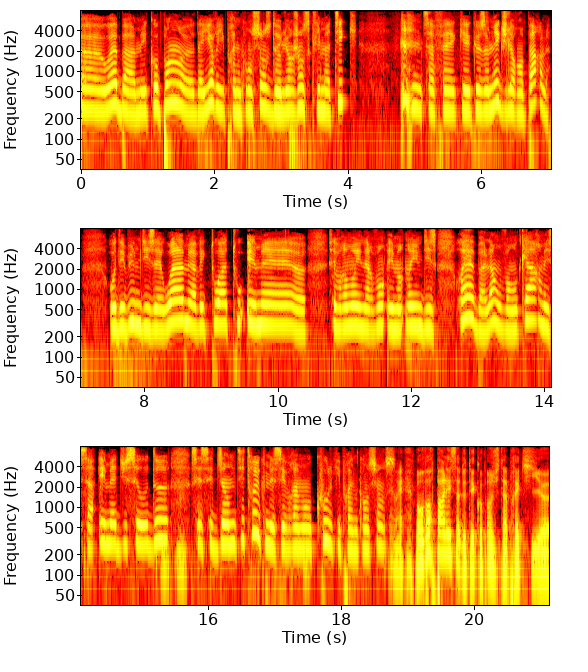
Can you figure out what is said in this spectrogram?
Euh, ouais, bah mes copains, euh, d'ailleurs, ils prennent conscience de l'urgence climatique. Ça fait quelques années que je leur en parle. Au début, ils me disaient ouais, mais avec toi, tout émet, euh, c'est vraiment énervant. Et maintenant, ils me disent ouais, bah là, on va en car, mais ça émet du CO2. C'est c'est déjà un petit truc, mais c'est vraiment cool qu'ils prennent conscience. Ouais. Bah, on va reparler ça de tes copains juste après qui, euh,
